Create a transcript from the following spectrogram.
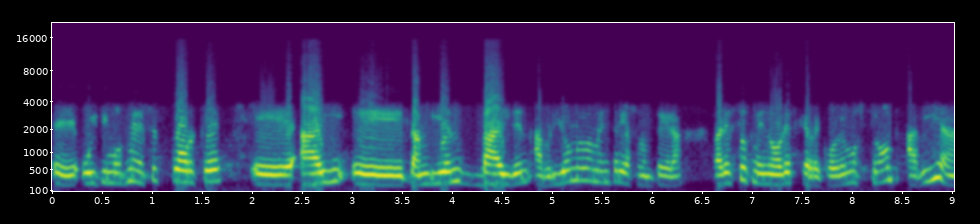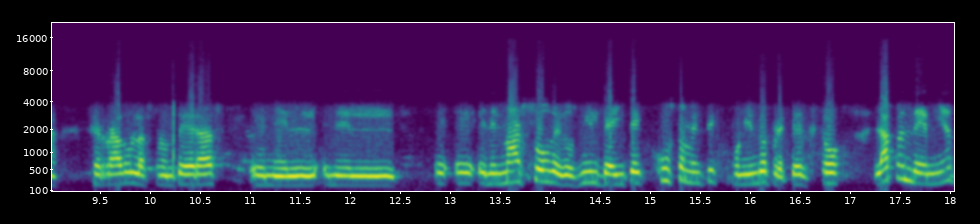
eh, últimos meses porque eh, hay eh, también Biden abrió nuevamente la frontera para estos menores que recordemos Trump había cerrado las fronteras en el en el en el marzo de 2020 justamente poniendo de pretexto la pandemia,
